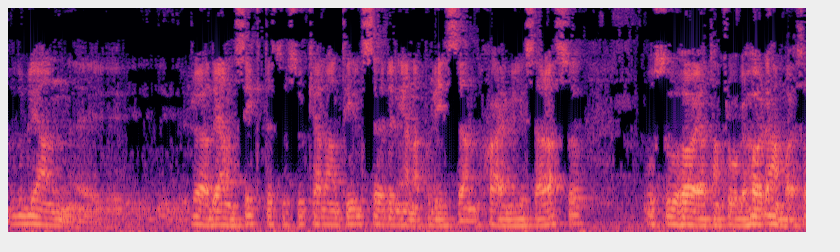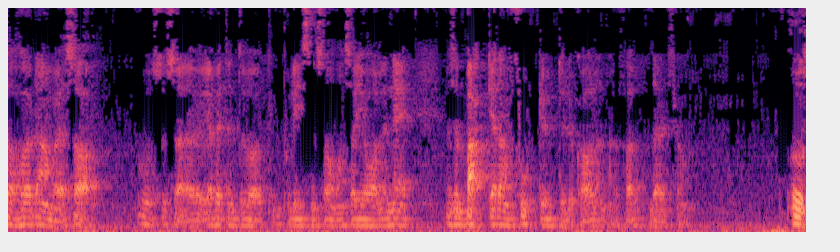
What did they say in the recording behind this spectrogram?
Och då blir han eh, röd i ansiktet och så kallar han till sig den ena polisen, Jaime Lizarazo. Och så hör jag att han frågar, hörde han vad jag sa? Hörde han vad jag sa? Och så sa jag, jag vet inte vad polisen sa, om han sa ja eller nej. Men sen backade han fort ut ur lokalen i alla fall, därifrån. Och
